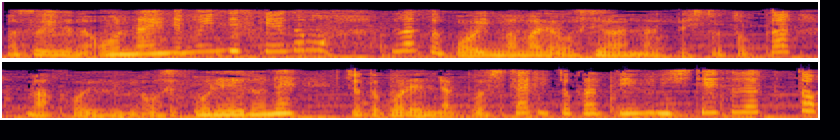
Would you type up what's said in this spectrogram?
まあ、そういうふうなオンラインでもいいんですけれども、なんかこう、今までお世話になった人とか、まあ、こういうふうにお礼のね、ちょっとご連絡をしたりとかっていうふうにしていただくと、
